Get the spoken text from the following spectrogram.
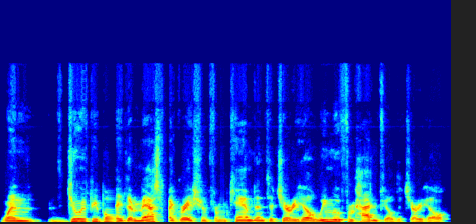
When the Jewish people made their mass migration from Camden to Cherry Hill, we moved from Haddonfield to Cherry Hill.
